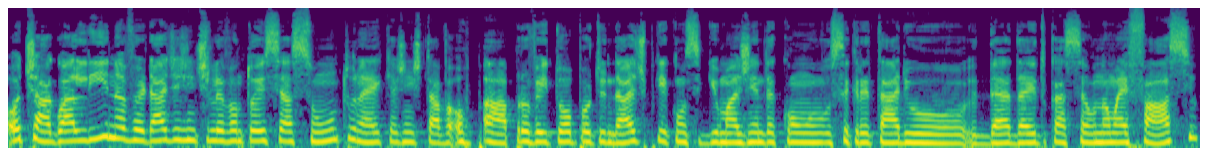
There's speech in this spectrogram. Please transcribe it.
Ô, Tiago, ali, na verdade, a gente levantou esse assunto, né? Que a gente tava, aproveitou a oportunidade, porque conseguir uma agenda com o secretário da, da Educação não é fácil,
